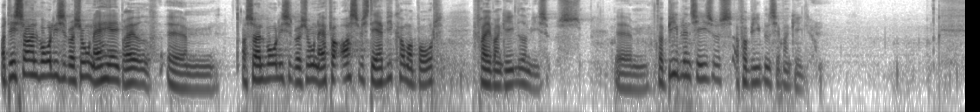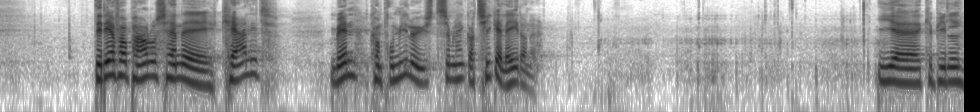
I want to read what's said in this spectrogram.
Og det er så alvorlig situationen er her i brevet. Øhm, og så alvorlig situationen er for os, hvis det er, at vi kommer bort fra evangeliet om Jesus. Øhm, fra Bibelens Jesus og fra Bibelens evangelium. Det er derfor, at Paulus han øh, kærligt, men kompromilløst simpelthen går til galaterne. I øh, kapitel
